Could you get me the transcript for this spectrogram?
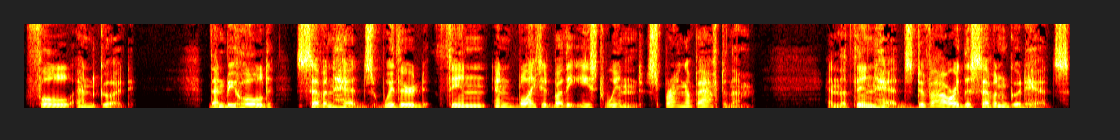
full and good. Then behold, seven heads, withered, thin, and blighted by the east wind, sprang up after them and the thin heads devoured the seven good heads.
